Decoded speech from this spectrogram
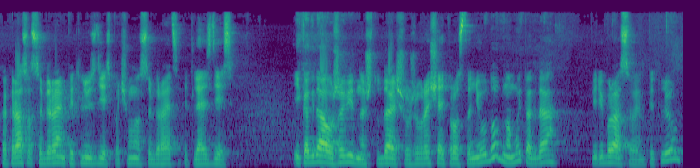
как раз вот собираем петлю здесь. Почему у нас собирается петля здесь? И когда уже видно, что дальше уже вращать просто неудобно, мы тогда перебрасываем петлю.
